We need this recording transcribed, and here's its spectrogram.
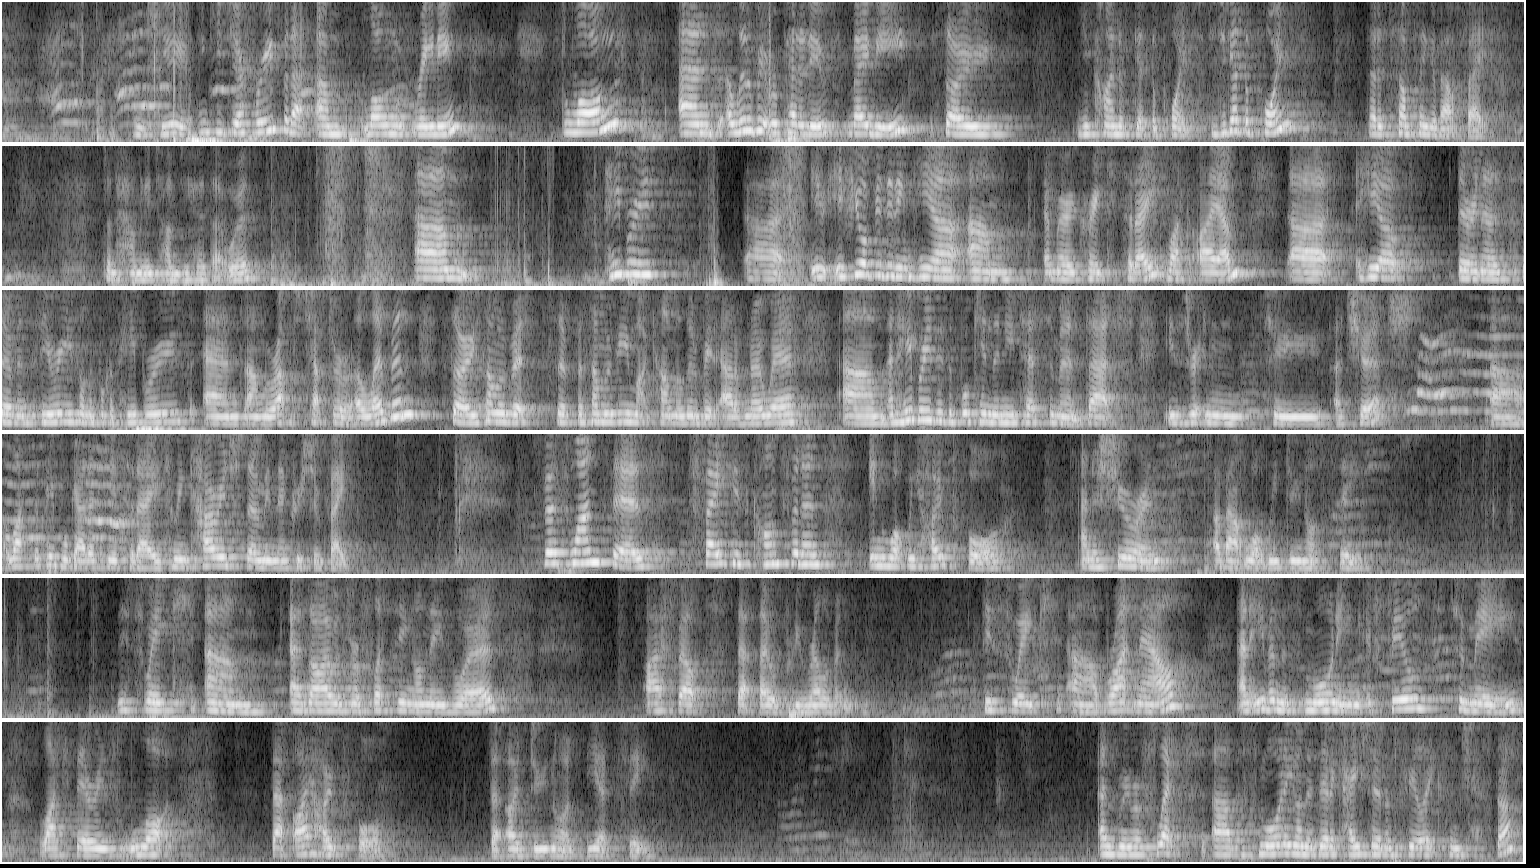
Thank you. Thank you, Jeffrey, for that um, long reading. It's long and a little bit repetitive, maybe, so you kind of get the point. Did you get the point? That it's something about faith. Don't know how many times you heard that word. Um, Hebrews, uh, if, you're visiting here um, at Merri Creek today, like I am, uh, here they're in a sermon series on the book of Hebrews, and um, we're up to chapter 11. So, some of it, so for some of you, might come a little bit out of nowhere. Um, and Hebrews is a book in the New Testament that is written to a church, uh, like the people gathered here today, to encourage them in their Christian faith. Verse 1 says, Faith is confidence in what we hope for and assurance about what we do not see. This week, um, as I was reflecting on these words, I felt that they were pretty relevant. This week, uh, right now, and even this morning, it feels to me like there is lots that I hope for that I do not yet see. As we reflect uh, this morning on the dedication of Felix and Chester,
